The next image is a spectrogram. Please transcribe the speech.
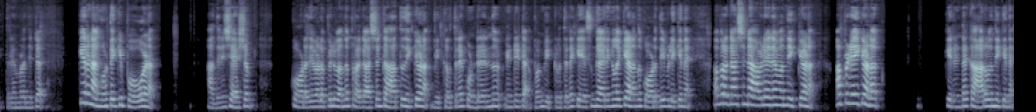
ഇത്രയും പറഞ്ഞിട്ട് കിരൺ അങ്ങോട്ടേക്ക് പോവുകയാണ് അതിനുശേഷം കോടതി വളപ്പിൽ വന്ന് പ്രകാശം കാത്തു നിൽക്കുകയാണ്. വിക്രത്തിനെ കൊണ്ടുവരുന്ന വേണ്ടിയിട്ട്. അപ്പം വിക്രത്തിന്റെ കേസും കാര്യങ്ങളൊക്കെയാണെന്ന് കോടതി വിളിക്കുന്നത് അപ്പം പ്രകാശൻ രാവിലെ തന്നെ വന്ന് നിൽക്കുകയാണ്. അപ്പോഴേക്കാണ് കിരണിന്റെ കാർ വന്ന് നിൽക്കുന്നത്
